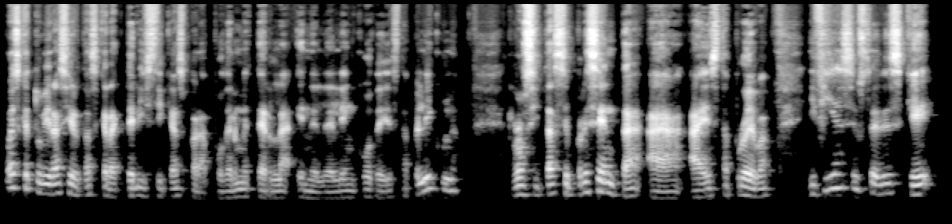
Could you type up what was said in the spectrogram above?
pues que tuviera ciertas características para poder meterla en el elenco de esta película. Rosita se presenta a, a esta prueba y fíjense ustedes que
